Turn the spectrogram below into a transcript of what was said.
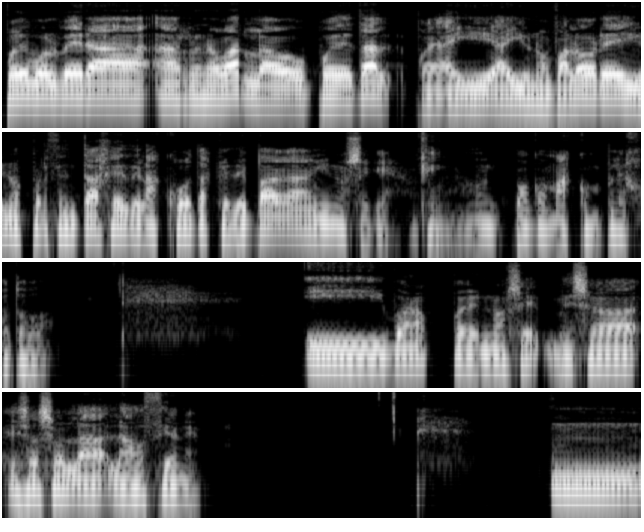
¿puede volver a, renovarla o puede tal? Pues ahí hay unos valores y unos porcentajes de las cuotas que te pagan y no sé qué. En fin, un poco más complejo todo. Y bueno, pues no sé, esa- esas son la- las opciones. Mm,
